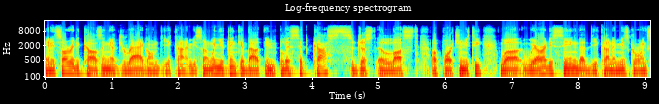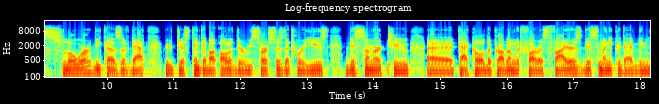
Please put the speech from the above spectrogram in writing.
and it's already causing a drag on the economy. So when you think about implicit costs, just a lost opportunity, well, we're already seeing that the economy is growing slower because of that. We just think about all of the resources that were used this summer to uh, tackle the problem with forest fires. This money could have been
